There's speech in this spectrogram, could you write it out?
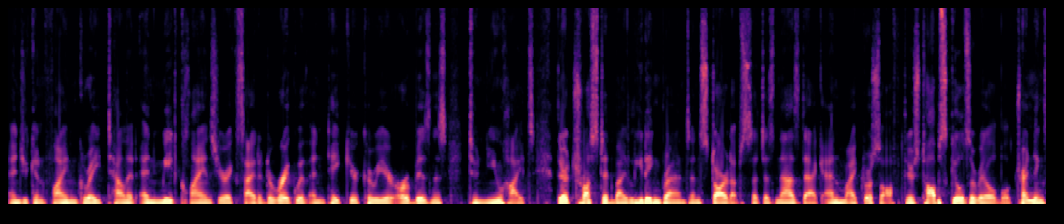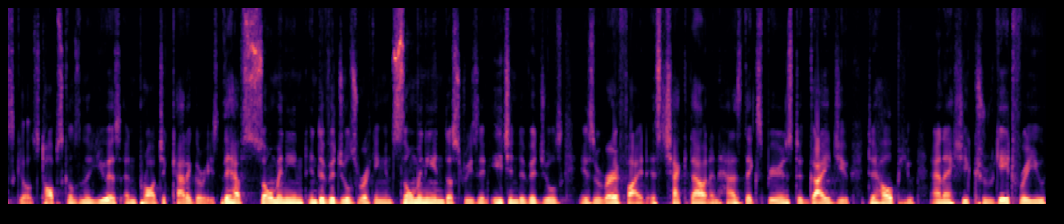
and you can find great talent and meet clients you're excited to work with and take your career or business to new heights. They're trusted by leading brands and startups such as NASDAQ and Microsoft. There's top skills available, trending skills, top skills in the US and project categories. They have so many individuals working in so many industries, and each individual is verified, is checked out, and has the experience to guide you, to help you, and actually create for you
